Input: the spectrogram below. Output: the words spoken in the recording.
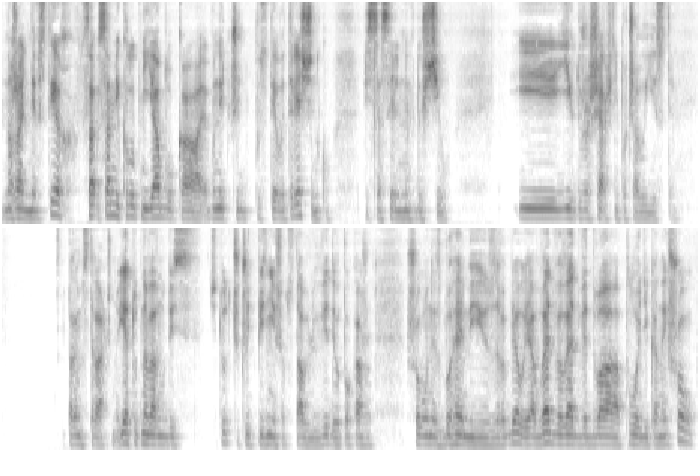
на жаль, не встиг. Самі крупні яблука, вони чуть пустили тріщинку після сильних дощів. І їх дуже шершні почали їсти. Прям страшно. Я тут, напевно, десь, чи тут чуть-чуть пізніше вставлю відео, покажу, що вони з Богемією зробили. Я ледве-ледве два плодіка знайшов.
